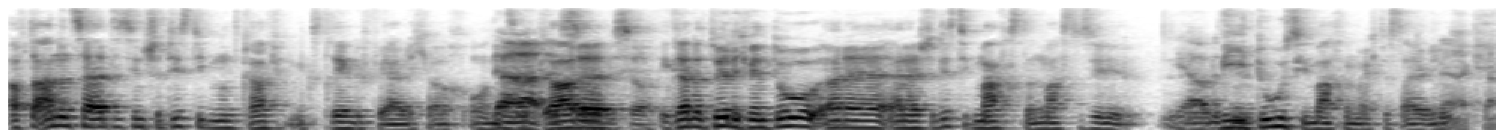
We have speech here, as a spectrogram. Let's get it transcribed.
auf der anderen Seite sind Statistiken und Grafiken extrem gefährlich auch. Und Ja, gerade, sowieso. gerade natürlich, wenn du eine, eine Statistik machst, dann machst du sie, Ja, wie du sie machen möchtest eigentlich. Ja.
